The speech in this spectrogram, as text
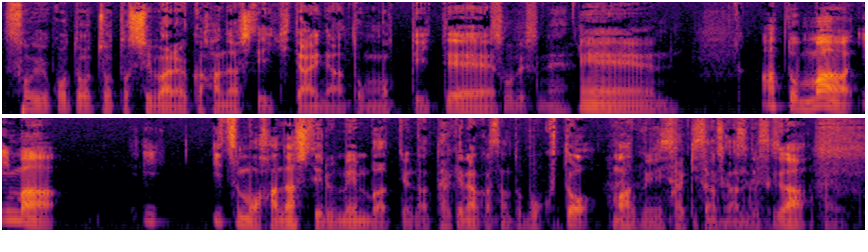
そういうことをちょっとしばらく話していきたいなと思っていて。そうですね。ええ。あとまあ今いいつも話してるメンバーっていうのは竹中さんと僕と、まあ、国崎さんなんですがはい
